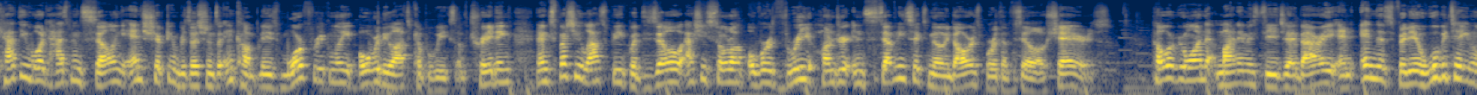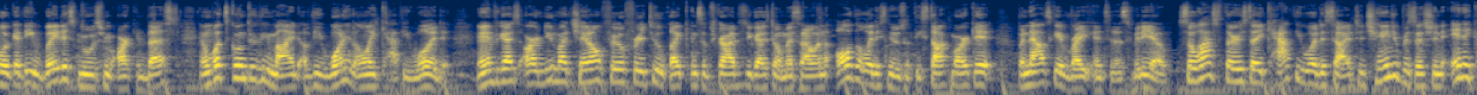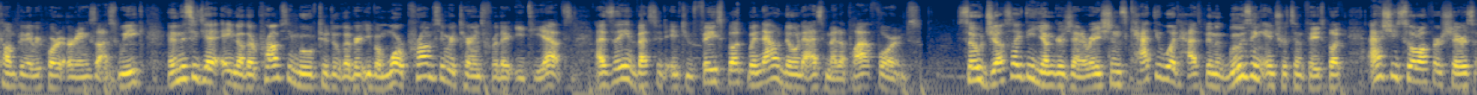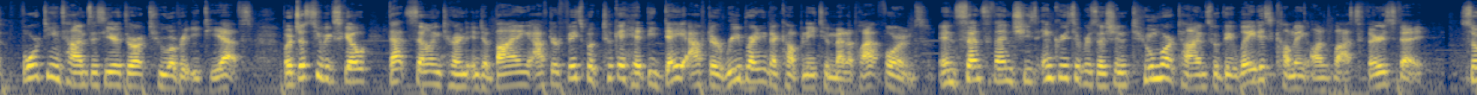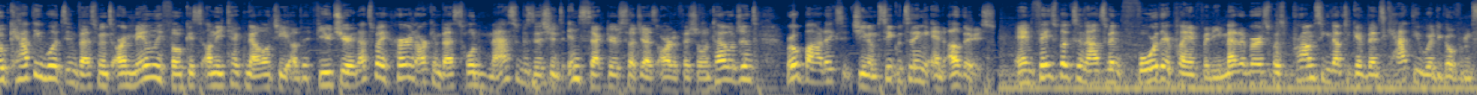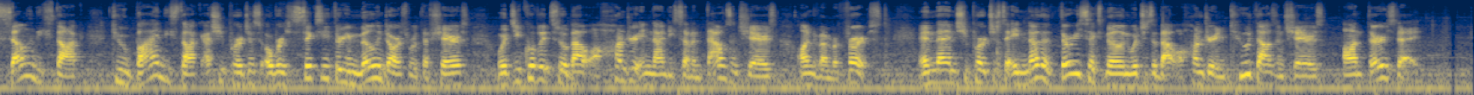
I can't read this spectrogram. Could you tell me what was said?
Cathie Wood has been selling and shifting positions in companies more frequently over the last couple weeks of trading, and especially last week with Zillow actually sold off over $376 million worth of Zillow shares. Hello everyone, my name is DJ Barry, and in this video we'll be taking a look at the latest moves from ARK Invest and what's going through the mind of the one and only Cathie Wood. And if you guys are new to my channel, feel free to like and subscribe so you guys don't miss out on all the latest news with the stock market, but now let's get right into this video. So last Thursday, Cathie Wood decided to change her position in a company that reported earnings last week, and this is yet another promising move to deliver even more promising returns for their ETFs, as they invested into Facebook, but now known as Meta Platforms. So just like the younger generations, Cathie Wood has been losing interest in Facebook as she sold off her shares 14 times this year throughout two of her ETFs. But just two weeks ago, that selling turned into buying after Facebook took a hit the day after rebranding their company to Meta Platforms. And since then, she's increased her position two more times with the latest coming on last Thursday. So Cathie Wood's investments are mainly focused on the technology of the future, and that's why her and ARK Invest hold massive positions in sectors such as artificial intelligence, robotics, genome sequencing, and others. And Facebook's announcement for their plan for the metaverse was promising enough to convince Cathie Wood to go from selling the stock to buying the stock as she purchased over $63 million worth of shares, which equates to about 197,000 shares on November 1st. And then she purchased another 36 million, which is about 102,000 shares on Thursday.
